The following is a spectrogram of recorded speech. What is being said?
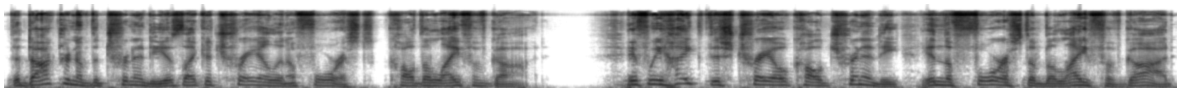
The doctrine of the Trinity is like a trail in a forest called the life of God. If we hike this trail called Trinity in the forest of the life of God,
